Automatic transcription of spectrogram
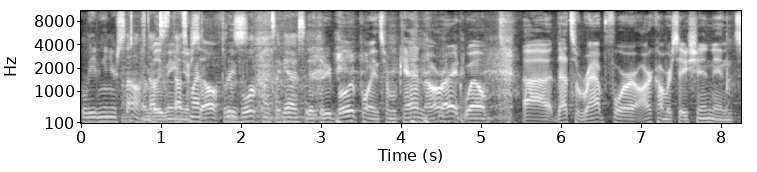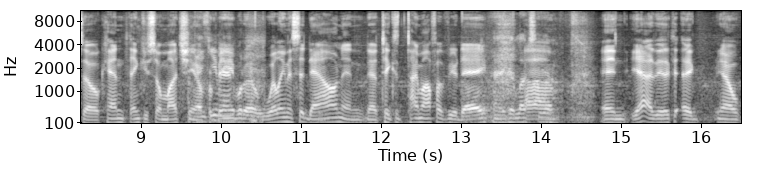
believing in yourself. And that's believing in that's yourself. my three bullet points, I guess. The three bullet points from Ken. All right. Well, uh, that's a wrap for our conversation. And so, Ken, thank you so much. You know, for you, being man. able to willing to sit down and know, take time off of your day. Hey, good luck to you. And yeah, it- it- you know,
